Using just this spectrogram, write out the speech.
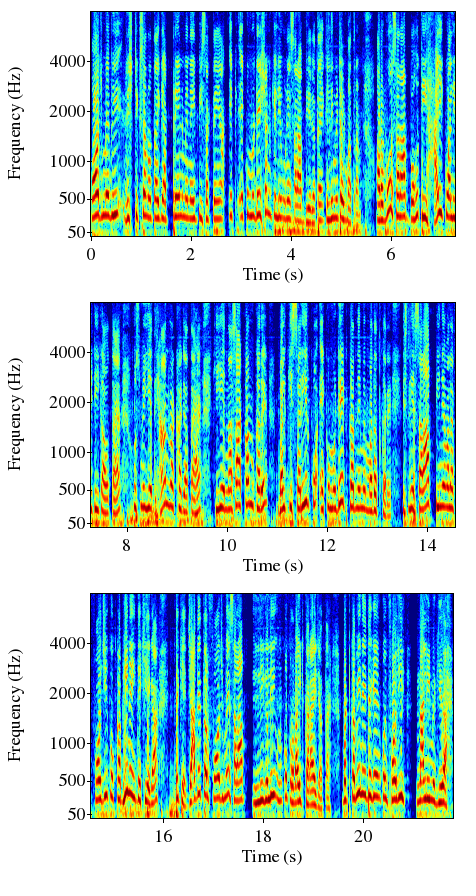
फौज में भी रिस्ट्रिक्शन होता है कि आप ट्रेन में नहीं पी सकते या एक एकोमोडेशन के लिए उन्हें शराब दिया जाता है, एक लिमिटेड मात्रा में। और वो शराब बहुत ही हाई क्वालिटी का होता है, उसमें ये ध्यान रखा जाता है कि ये नशा कम करे, बल्कि शरीर को एकोमोडेट करने में मदद करे। इसलिए शराब पीने वाले फौजी को कभी नहीं देखिएगा। देखिए, ज़्यादातर फौज में शराब लीगली उनको प्रोवाइड कराया जाता है बट कभी नहीं देखेंगे कोई फौजी नाली में गिरा है।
